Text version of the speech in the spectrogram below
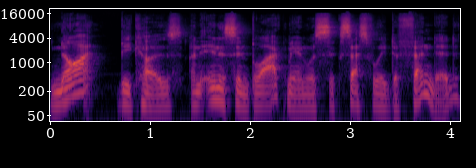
not because an innocent black man was successfully defended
